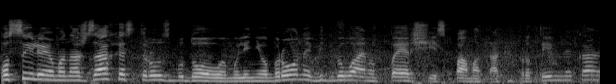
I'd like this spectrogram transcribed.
Посилюємо наш захист, розбудовуємо лінію оборони, відбиваємо перші спам-атаки противника.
